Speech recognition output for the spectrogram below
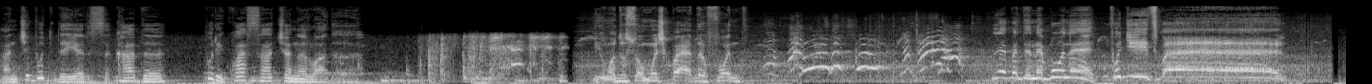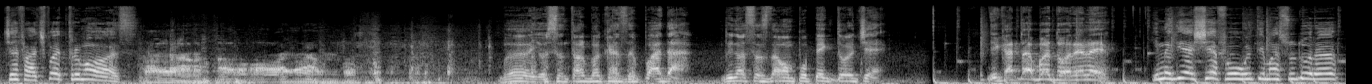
A început de ieri să cadă puricoasa cea năroadă. Eu mă dus o mușc pe aia de fund. Lepede nebune! Fugiți, bă! Ce faci, făt frumos? Bă, eu sunt albă ca zăpada. Vino să-ți dau un pupec dulce. E gata, bă, dorele? Imediat, șeful, ultima sudură.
